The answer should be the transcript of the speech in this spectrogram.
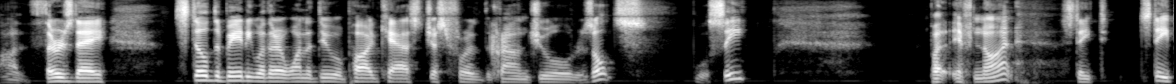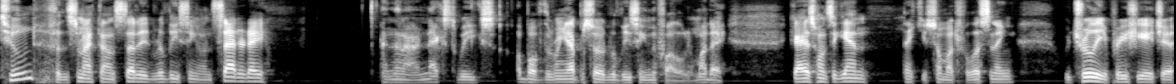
on Thursday. Still debating whether I want to do a podcast just for the Crown Jewel results. We'll see. But if not, stay t- stay tuned for the SmackDown Studied releasing on Saturday. And then our next week's Above the Ring episode releasing the following Monday. Guys, once again, thank you so much for listening. We truly appreciate you.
